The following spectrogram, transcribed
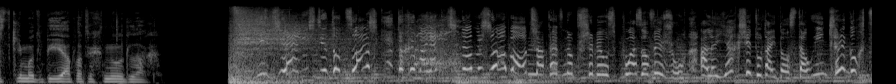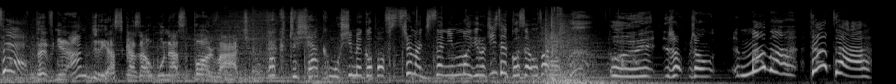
Wszystkim odbija po tych nudlach. Widzieliście to coś? To chyba jakiś nowy robot! Na pewno przybył z płazowyżu, ale jak się tutaj dostał i czego chce? Pewnie Andrias kazał mu nas porwać! Tak czy siak musimy go powstrzymać, zanim moi rodzice go zauważą. Oj, żo, żo... Mama! Tata!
